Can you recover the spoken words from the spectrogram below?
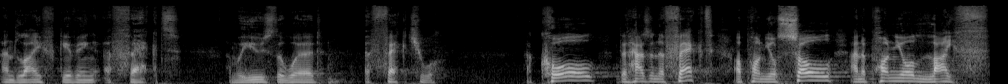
and life giving effect. And we use the word effectual. A call that has an effect upon your soul and upon your life.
